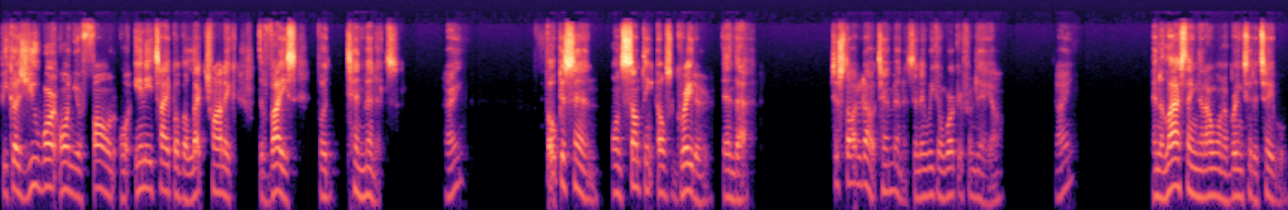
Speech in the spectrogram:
because you weren't on your phone or any type of electronic device for 10 minutes, right? Focus in on something else greater than that. Just start it out 10 minutes and then we can work it from there, y'all. Right? And the last thing that I want to bring to the table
